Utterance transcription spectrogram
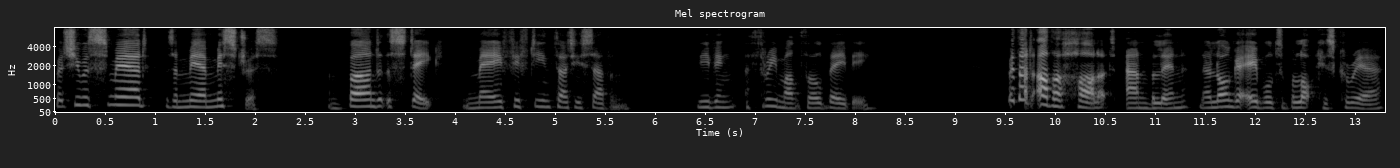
but she was smeared as a mere mistress and burned at the stake in May 1537, leaving a three month old baby. With that other harlot, Anne Boleyn, no longer able to block his career,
